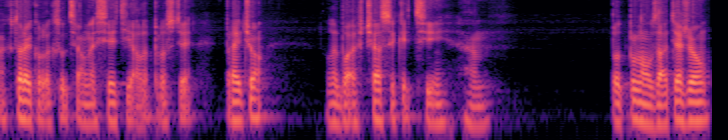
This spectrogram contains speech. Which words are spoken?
na ktorejkoľvek sociálnej sieti, ale proste prečo? Lebo aj v čase, keď si um, pod plnou záťažou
